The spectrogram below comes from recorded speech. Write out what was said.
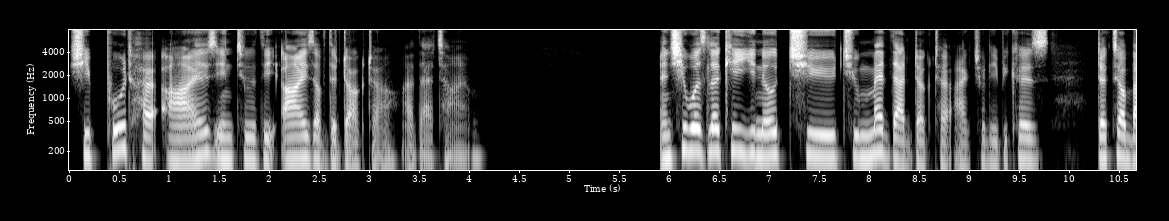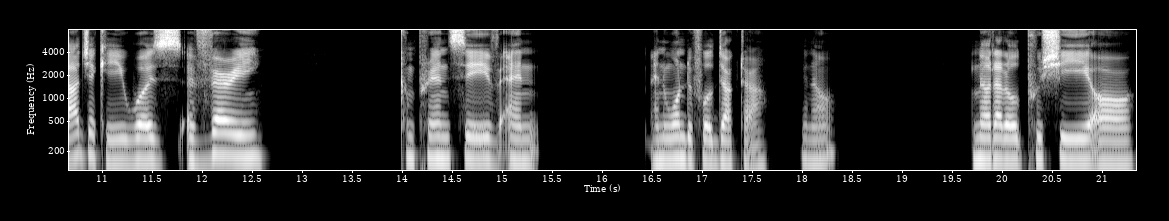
she put her eyes into the eyes of the doctor at that time. And she was lucky, you know, to to meet that doctor actually, because Dr. Bargiacchi was a very comprehensive and and wonderful doctor, you know. Not at all pushy or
